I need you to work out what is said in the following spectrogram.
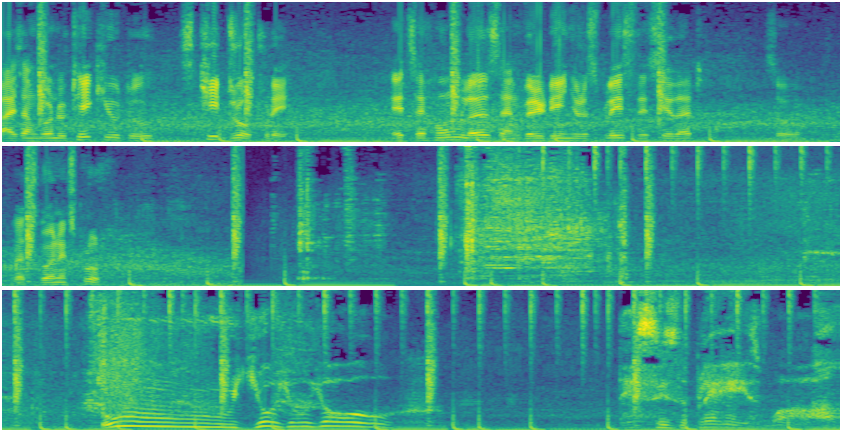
Guys, I'm going to take you to Skid Row today. It's a homeless and very dangerous place, they say that. So let's go and explore. Ooh, yo, yo, yo. This is the place. Wow.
